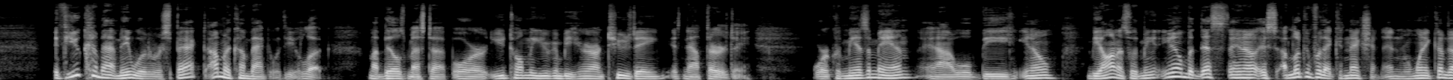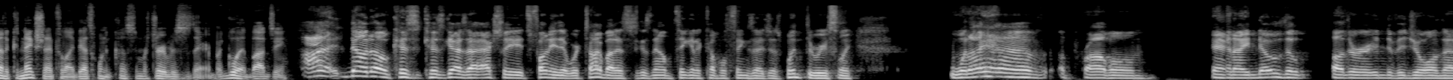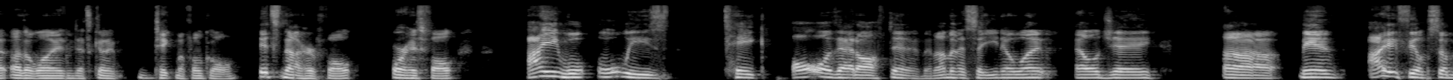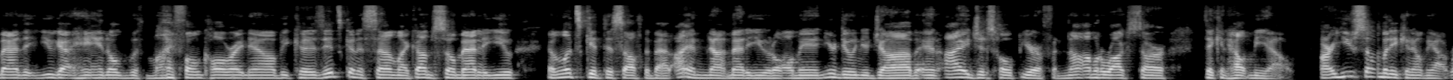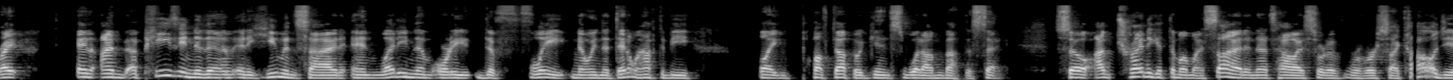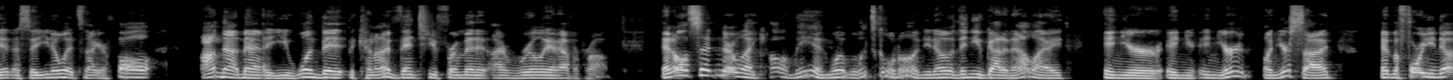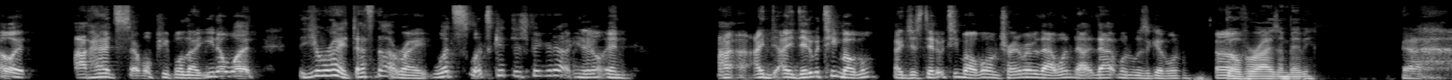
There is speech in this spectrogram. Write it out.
if you come at me with respect, I'm going to come back with you. Look, my bill's messed up, or you told me you're going to be here on Tuesday. It's now Thursday. Work with me as a man, and I will be, you know, be honest with me, you know. But that's, you know, it's I'm looking for that connection, and when it comes down to connection, I feel like that's when customer service is there. But go ahead, Bugsy. I no no because because guys, I actually it's funny that we're talking about this because now I'm thinking a couple things I just went through recently. When I have a problem and I know the other individual on that other line that's going to take my phone call. It's not her fault or his fault. I will always take all of that off them. And I'm going to say, you know what, LJ, uh, man, I feel so bad that you got handled with my phone call right now because it's going to sound like I'm so mad at you. And let's get this off the bat. I am not mad at you at all, man. You're doing your job. And I just hope you're a phenomenal rock star that can help me out. Are you somebody can help me out? Right. And I'm appeasing to them in a human side and letting them already deflate, knowing that they don't have to be like puffed up against what I'm about to say. So I'm trying to get them on my side. And that's how I sort of reverse psychology it. And I say, you know what? It's not your fault. I'm not mad at you one bit, but can I vent to you for a minute? I really have a problem. And all of a sudden they're like, oh man, what, what's going on? You know, and then you've got an ally in your in your in your on your side. And before you know it, I've had several people that, you know what, you're right, that's not right. Let's let's get this figured out, you know, and I, I, I did it with T-Mobile. I just did it with T-Mobile. I'm trying to remember that one. That that one was a good one. Um, Go Verizon, baby. Yeah,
